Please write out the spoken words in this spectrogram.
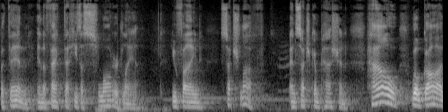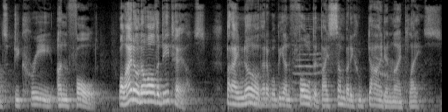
But then, in the fact that he's a slaughtered lamb, you find such love and such compassion. How will God's decree unfold? Well, I don't know all the details but I know that it will be unfolded by somebody who died in my place.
